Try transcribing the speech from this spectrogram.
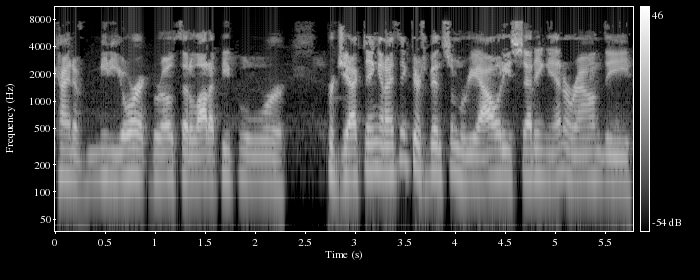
kind of meteoric growth that a lot of people were projecting. And I think there's been some reality setting in around the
